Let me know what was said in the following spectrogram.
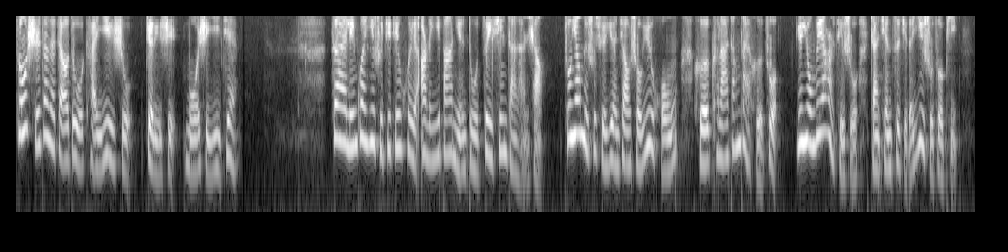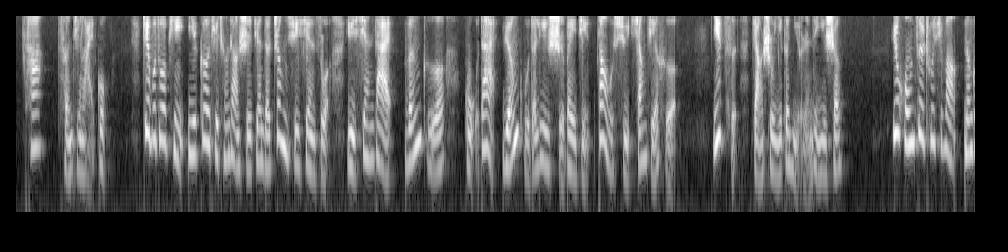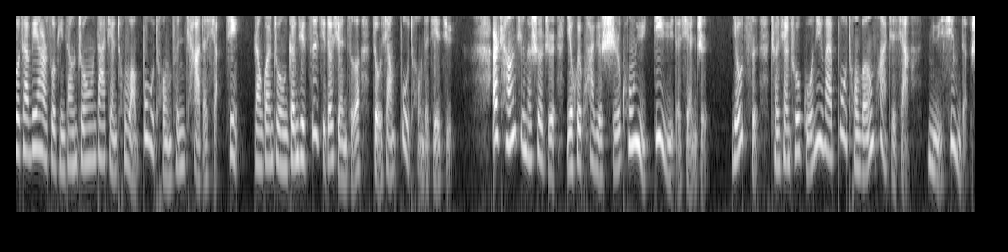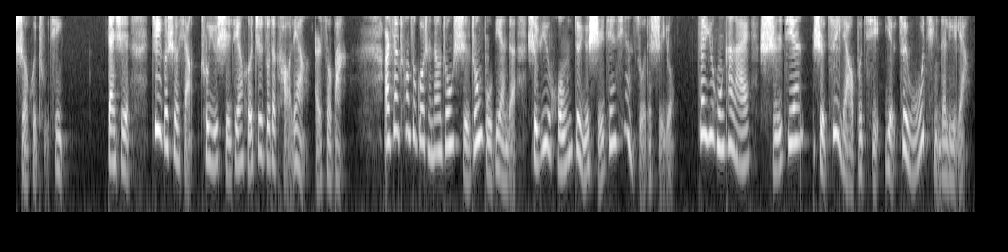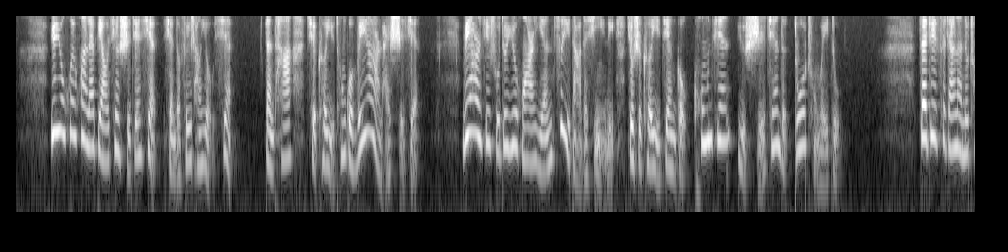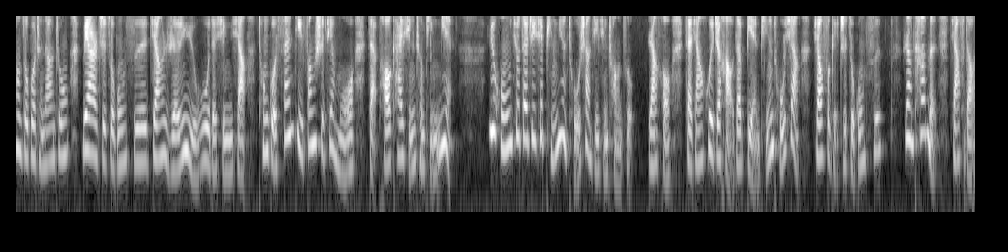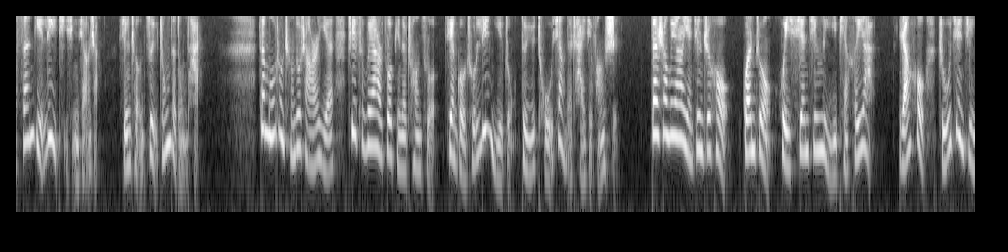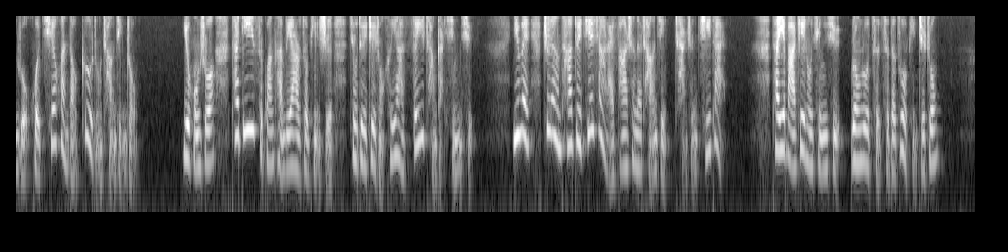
从时代的角度看艺术，这里是模式意见。在林冠艺术基金会二零一八年度最新展览上，中央美术学院教授玉红和克拉当代合作，运用 VR 技术展现自己的艺术作品。他曾经来过。这部作品以个体成长时间的正序线索与现代、文革、古代、远古的历史背景倒叙相结合，以此讲述一个女人的一生。玉红最初希望能够在 VR 作品当中搭建通往不同分叉的小径，让观众根据自己的选择走向不同的结局，而场景的设置也会跨越时空与地域的限制，由此呈现出国内外不同文化之下女性的社会处境。但是这个设想出于时间和制作的考量而作罢，而在创作过程当中始终不变的是玉红对于时间线索的使用。在玉红看来，时间是最了不起也最无情的力量。运用绘画来表现时间线显得非常有限，但它却可以通过 VR 来实现。VR 技术对玉红而言最大的吸引力就是可以建构空间与时间的多重维度。在这次展览的创作过程当中，VR 制作公司将人与物的形象通过 3D 方式建模，再抛开形成平面。玉红就在这些平面图上进行创作，然后再将绘制好的扁平图像交付给制作公司，让他们加附到 3D 立体形象上，形成最终的动态。在某种程度上而言，这次 VR 作品的创作建构出另一种对于图像的拆解方式。戴上 VR 眼镜之后，观众会先经历一片黑暗。然后逐渐进入或切换到各种场景中。玉红说，他第一次观看 VR 作品时，就对这种黑暗非常感兴趣，因为这让他对接下来发生的场景产生期待。他也把这种情绪融入此次的作品之中，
